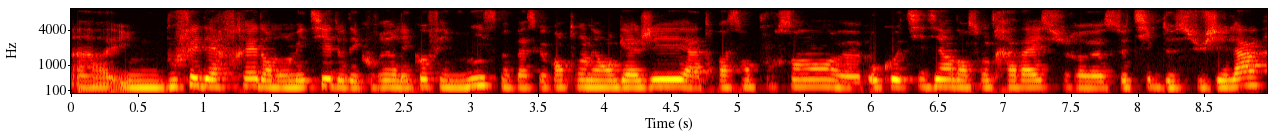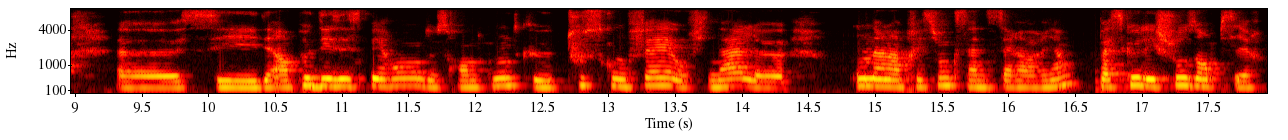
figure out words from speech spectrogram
un, une bouffée d'air frais dans mon métier de découvrir l'écoféminisme parce que quand on est engagé à 300% euh, au quotidien dans son travail sur ce type de sujet-là, c'est un peu désespérant de se rendre compte que tout ce qu'on fait, au final, on a l'impression que ça ne sert à rien parce que les choses empirent.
